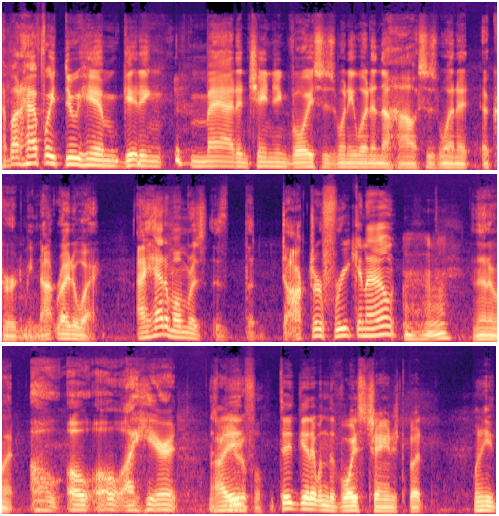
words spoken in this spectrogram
About halfway through him getting mad and changing voices when he went in the house is when it occurred to me. Not right away. I had a moment is the doctor freaking out? Mm-hmm. And then I went, oh, oh, oh, I hear it. It's I beautiful. did get it when the voice changed, but when he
